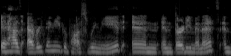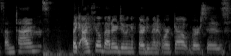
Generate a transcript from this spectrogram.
It has everything you could possibly need in in 30 minutes, and sometimes, like, I feel better doing a 30 minute workout versus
